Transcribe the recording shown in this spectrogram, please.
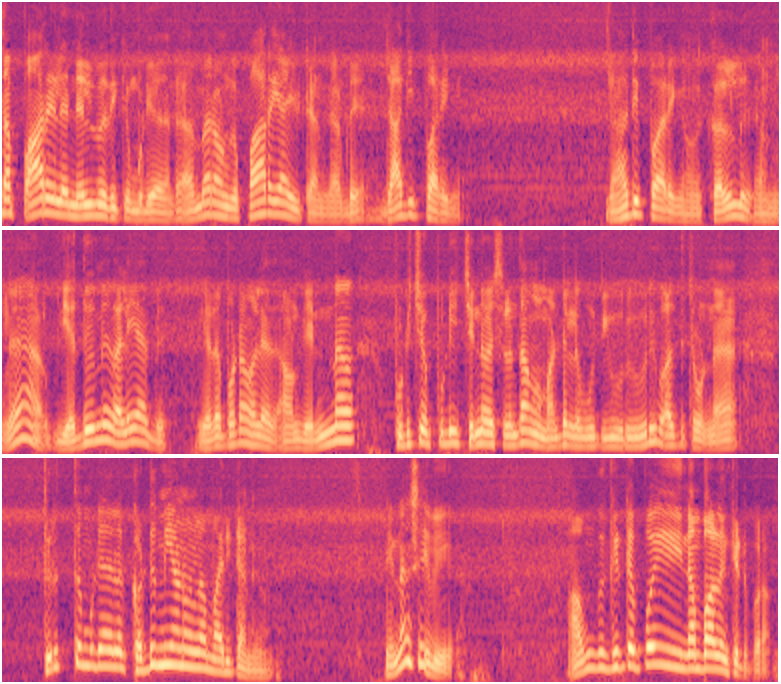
அதான் பாறையில் நெல் விதைக்க முடியாதுன்ற அது மாதிரி அவனுக்கு பாறையாகிட்டானுங்க அப்படியே. ஜாதி பாறைங்க. ஜாதி பாறைங்க. அவனுக்கு கல் அவனுங்கள எதுவுமே விளையாது. எதை போட்டால் விளையாது. அவனுக்கு என்ன பிடிச்ச பிடி சின்ன வயசுலேருந்து அவங்க மண்டையில் ஊற்றி ஊறி ஊறி வளர்த்துட்ட உடனே திருத்த முடியாத கடுமையானவங்களாம் மாறிட்டானுங்க. என்ன செய்வீங்க? அவங்கக்கிட்ட போய் நம்பாலும் கெட்டு போகிறான்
